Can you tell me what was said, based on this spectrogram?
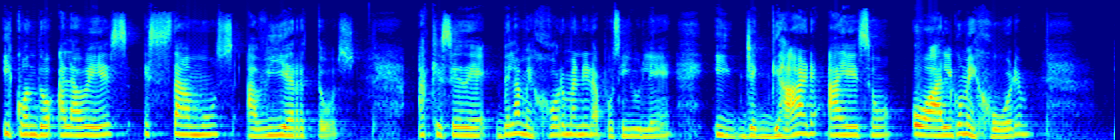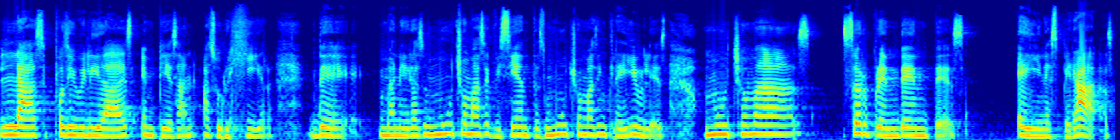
y cuando a la vez estamos abiertos a que se dé de la mejor manera posible y llegar a eso o a algo mejor, las posibilidades empiezan a surgir de maneras mucho más eficientes, mucho más increíbles, mucho más sorprendentes e inesperadas.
